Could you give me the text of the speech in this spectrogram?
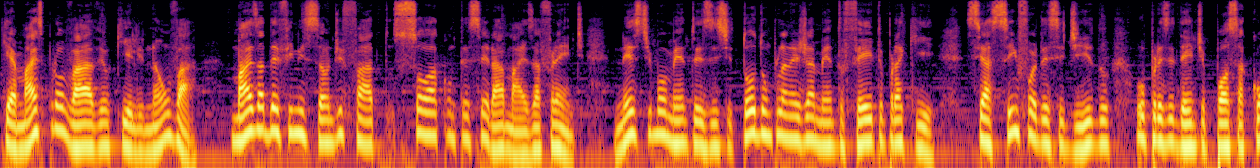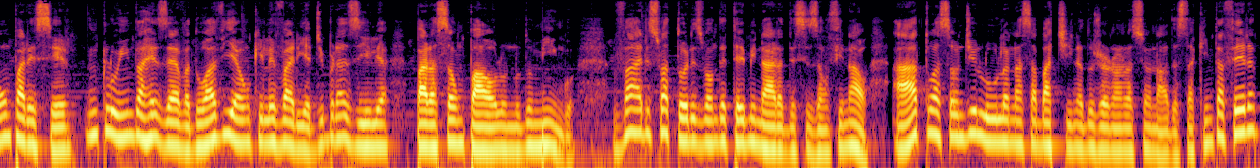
que é mais provável que ele não vá, mas a definição de fato só acontecerá mais à frente. Neste momento existe todo um planejamento feito para que, se assim for decidido, o presidente possa comparecer, incluindo a reserva do avião que levaria de Brasília para São Paulo no domingo. Vários fatores vão determinar a decisão final. A atuação de Lula na sabatina do Jornal Nacional desta quinta-feira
